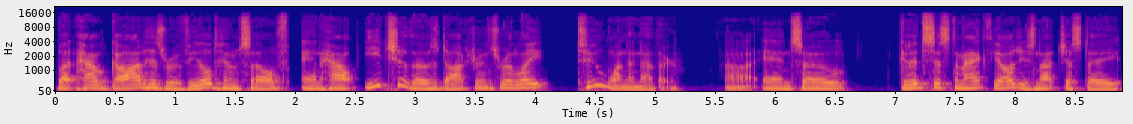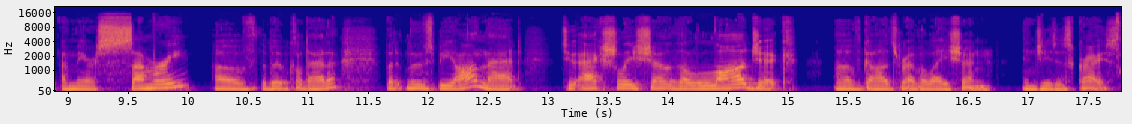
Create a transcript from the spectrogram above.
but how God has revealed Himself and how each of those doctrines relate to one another. Uh, and so, good systematic theology is not just a, a mere summary of the biblical data, but it moves beyond that to actually show the logic of God's revelation in Jesus Christ.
